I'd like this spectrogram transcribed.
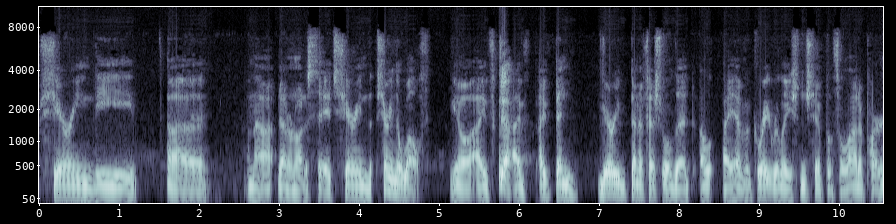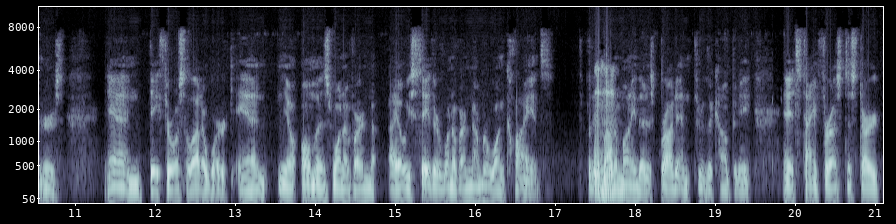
sharing the uh i'm not i don't know how to say it sharing sharing the wealth you know i've yeah. i've i've been very beneficial that i have a great relationship with a lot of partners and they throw us a lot of work and you know oma is one of our i always say they're one of our number one clients for the mm-hmm. amount of money that is brought in through the company. And it's time for us to start,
